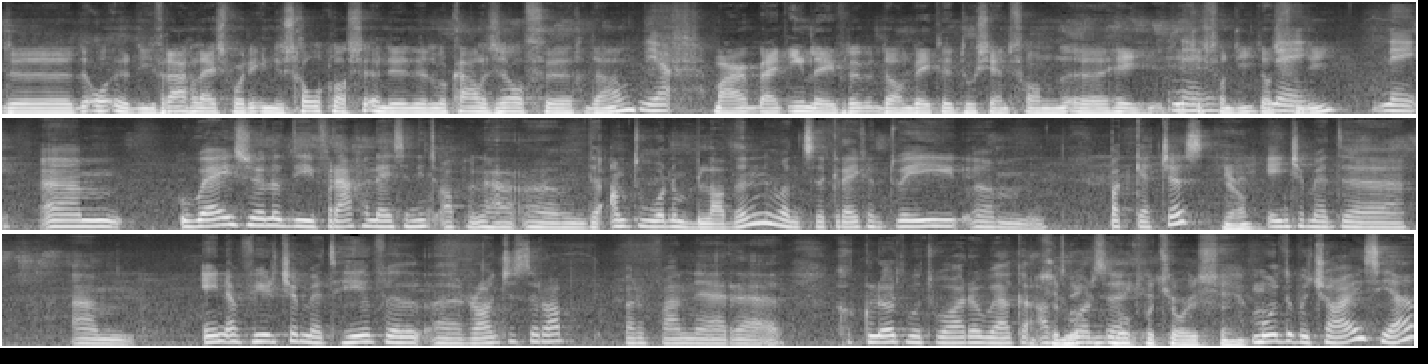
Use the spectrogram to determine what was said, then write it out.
de, de, die vragenlijsten worden in de schoolklasse en de, de lokale zelf gedaan. Ja. Maar bij het inleveren, dan weet de docent van, hé, hey, dit Nee, is van die, dat nee, is van die. Nee, Ehm, wij zullen die vragenlijsten niet op ehm, de antwoordenbladden, want ze krijgen twee ehm, pakketjes. Ja. Eentje met ehm één A4'tje met heel veel randjes erop, waarvan er eh, gekleurd moet worden welke Het is een antwoorden. multiple choice. Multiple choice, ja.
